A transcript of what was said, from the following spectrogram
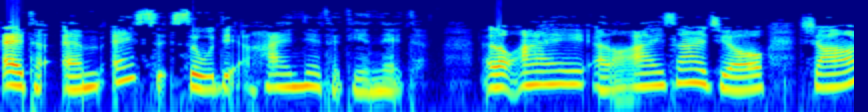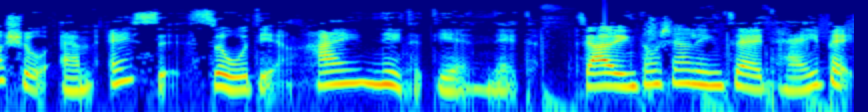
at ms 四五点 hinet 点 net l i l i 三二九小老鼠 ms 四五点 hi net 点 net。嘉玲东山林在台北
